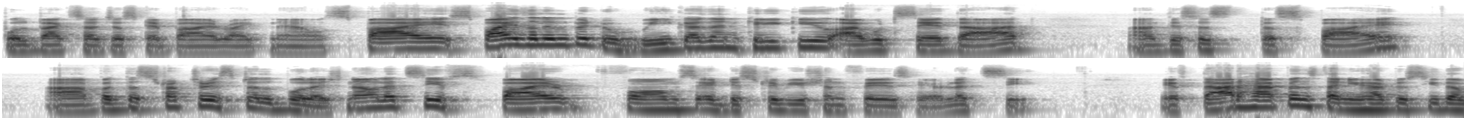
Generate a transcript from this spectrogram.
Pullbacks are just a buy right now. SPY, SPY is a little bit weaker than QQQ. I would say that. Uh, this is the SPY. Uh, but the structure is still bullish. Now let's see if SPY forms a distribution phase here. Let's see. If that happens, then you have to see the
